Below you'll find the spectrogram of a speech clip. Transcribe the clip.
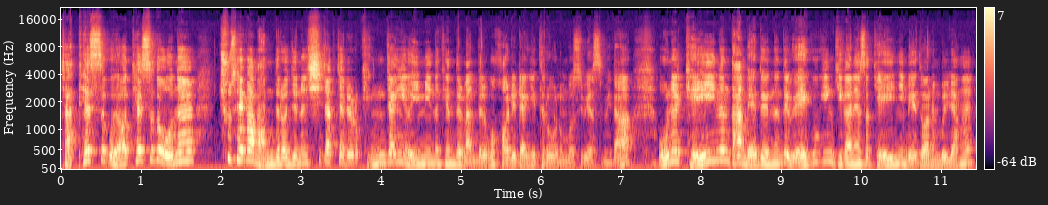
자, 테스고요. 테스도 오늘 추세가 만들어지는 시작 자리로 굉장히 의미 있는 캔들 만들고 거래량이 들어오는 모습이었습니다. 오늘 개인은 다 매도했는데 외국인 기관에서 개인이 매도하는 물량을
